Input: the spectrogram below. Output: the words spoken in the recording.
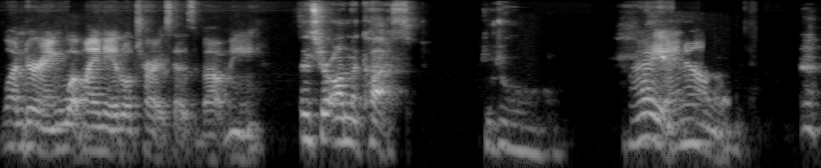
wondering what my natal chart says about me. Since you're on the cusp. Right. I know. I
